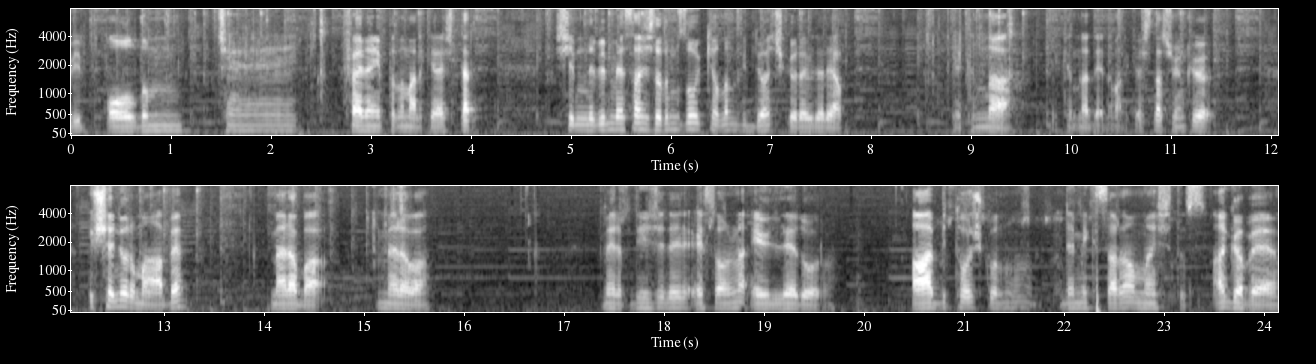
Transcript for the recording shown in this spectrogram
VIP oldum çek falan yapalım arkadaşlar. Şimdi bir mesajlarımızı okuyalım. Video aç görevleri yap. Yakında. Yakında dedim arkadaşlar. Çünkü üşeniyorum abi. Merhaba. Merhaba. Merhaba. DJ değil e sonra evliliğe doğru. Abi Toşko'nu demek isterdim ama işitiz. Aga be.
